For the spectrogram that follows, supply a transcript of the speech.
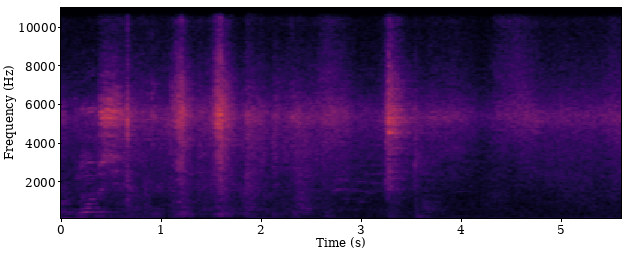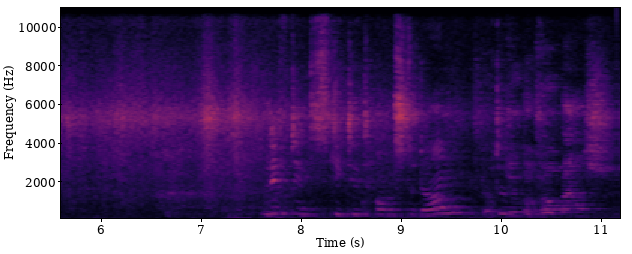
Door close. Lift Institute Amsterdam. Got two control panels.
